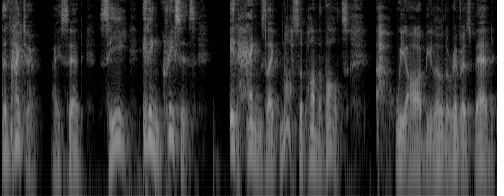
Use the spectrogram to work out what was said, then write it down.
The nitre, I said. See, it increases. It hangs like moss upon the vaults. Ah, we are below the river's bed.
